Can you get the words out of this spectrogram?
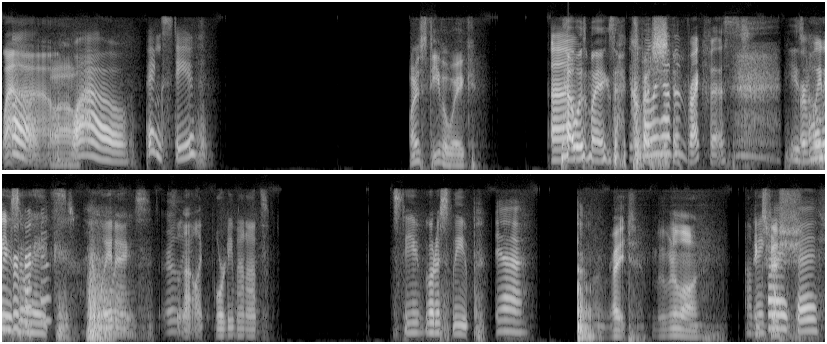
wow. Oh, wow. Wow. Thanks, Steve. Why is Steve awake? That Um, was my exact He's probably having breakfast. He's or waiting always for awake. breakfast. Waiting. Always. It's Early. about like 40 minutes. Steve, go to sleep. Yeah. All right, moving along. I'll Thanks, make, Fish. fish.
